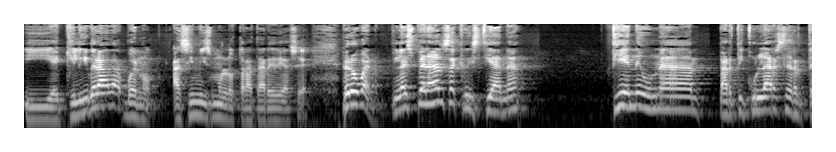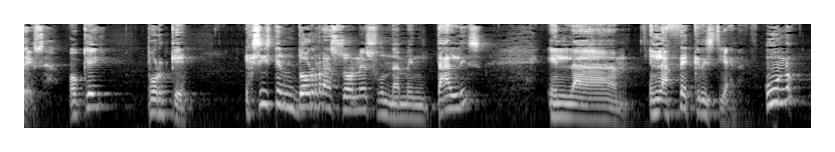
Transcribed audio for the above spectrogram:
y equilibrada. Bueno, así mismo lo trataré de hacer. Pero bueno, la esperanza cristiana tiene una particular certeza, ¿ok? ¿Por qué? Existen dos razones fundamentales en la, en la fe cristiana. Uno,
